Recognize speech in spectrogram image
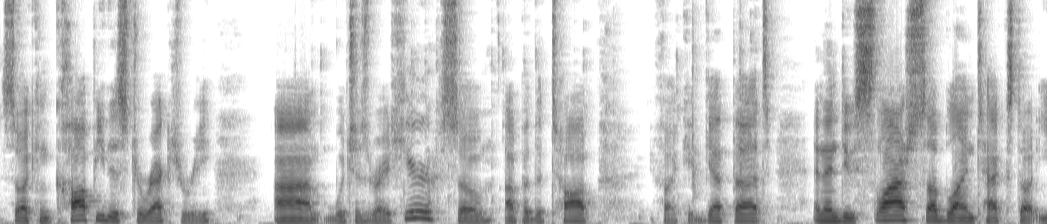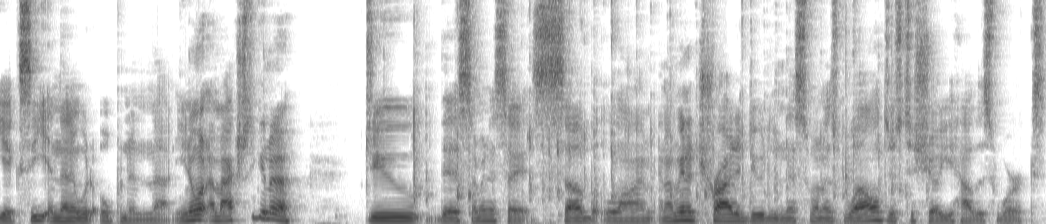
so I can copy this directory, um, which is right here. So up at the top, if I could get that, and then do slash sublime text.exe, and then it would open in that. You know what? I'm actually gonna do this. I'm gonna say sublime, and I'm gonna try to do it in this one as well, just to show you how this works.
